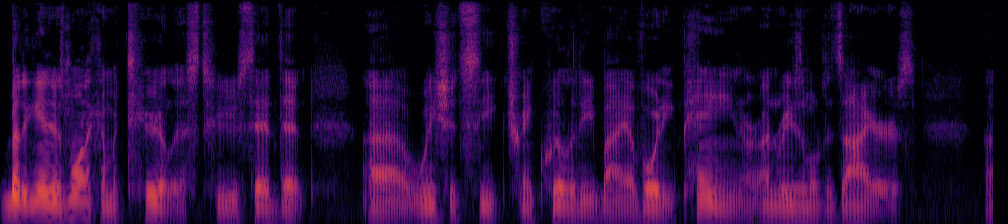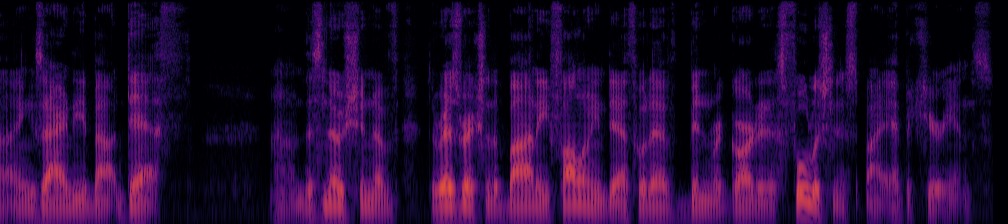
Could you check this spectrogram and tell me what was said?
but again, it was more like a materialist who said that uh, we should seek tranquility by avoiding pain or unreasonable desires, uh, anxiety about death. Um, this notion of the resurrection of the body following death would have been regarded as foolishness by Epicureans.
